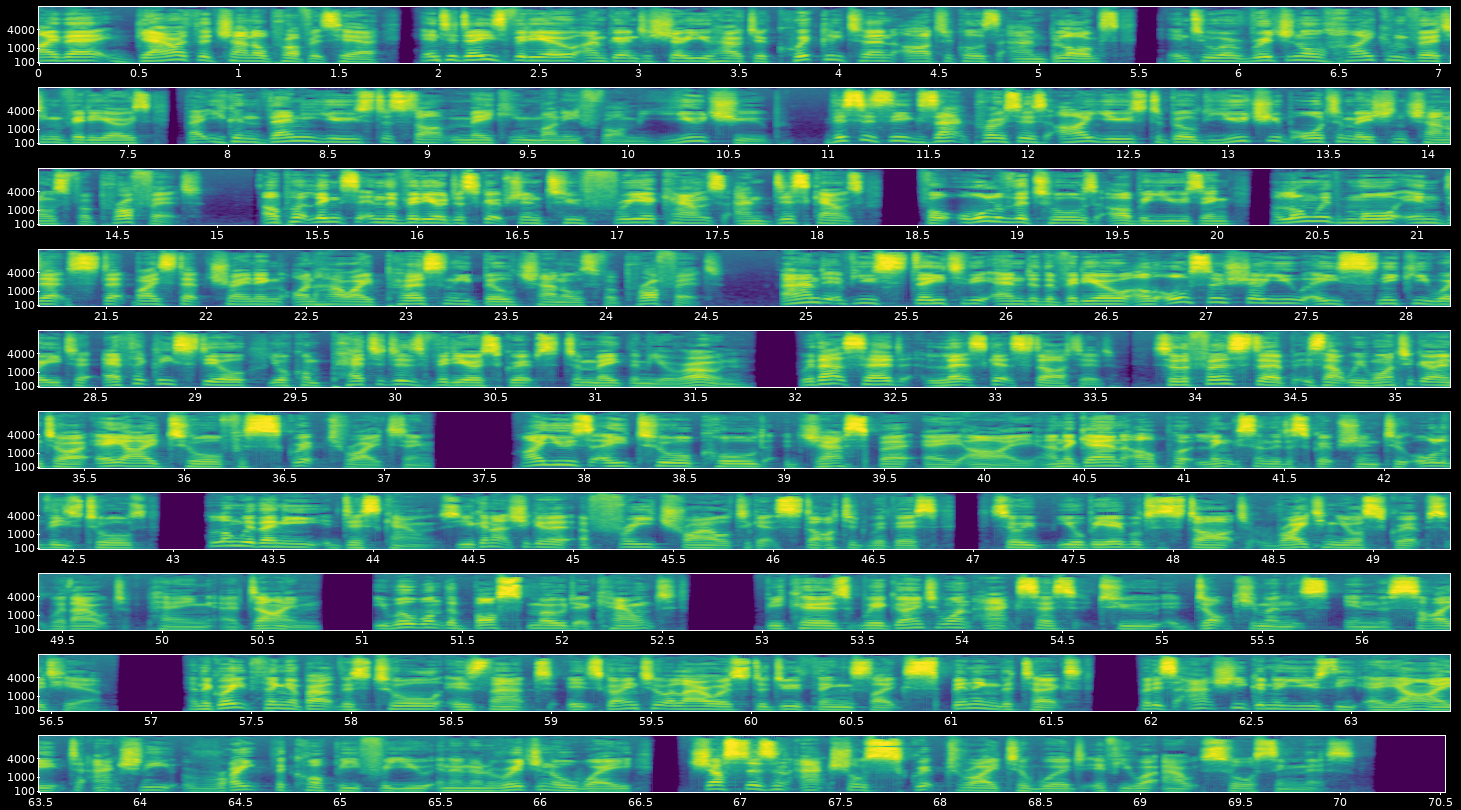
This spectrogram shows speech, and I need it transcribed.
Hi there, Gareth the Channel Profits here. In today's video, I'm going to show you how to quickly turn articles and blogs into original high converting videos that you can then use to start making money from YouTube. This is the exact process I use to build YouTube automation channels for profit. I'll put links in the video description to free accounts and discounts for all of the tools I'll be using, along with more in-depth step-by-step training on how I personally build channels for profit. And if you stay to the end of the video, I'll also show you a sneaky way to ethically steal your competitors' video scripts to make them your own. With that said, let's get started. So the first step is that we want to go into our AI tool for script writing. I use a tool called Jasper AI, and again, I'll put links in the description to all of these tools, along with any discounts. You can actually get a free trial to get started with this, so you'll be able to start writing your scripts without paying a dime. You will want the boss mode account, because we're going to want access to documents in the side here. And the great thing about this tool is that it's going to allow us to do things like spinning the text, but it's actually going to use the AI to actually write the copy for you in an original way, just as an actual script writer would if you were outsourcing this.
